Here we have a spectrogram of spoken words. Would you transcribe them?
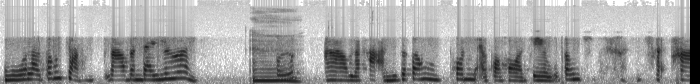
โอ้โหเราต้องจับราวบันไดเลื่อนอ่าปึ๊บเอาละค่ะ อันนี้ก็ต้องพ่นแอลกอฮอล์เจลต้องทา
